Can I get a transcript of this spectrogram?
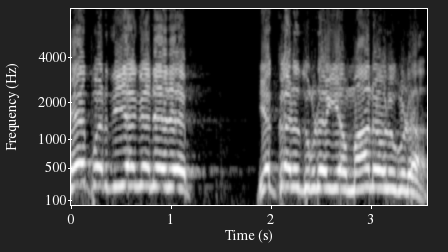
పేపర్ తీయంగానే రేప్. ఎక్కడ కూడా మానవులు కూడా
